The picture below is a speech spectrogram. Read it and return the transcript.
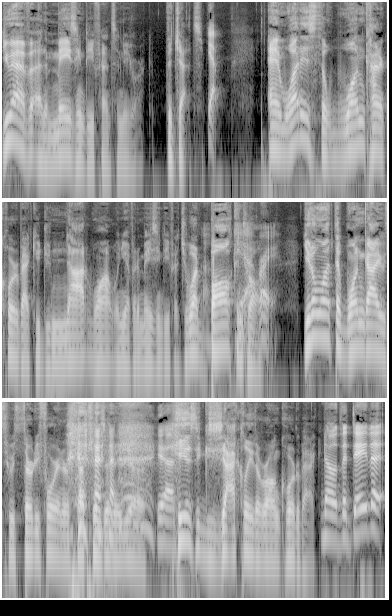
You have an amazing defense in New York, the Jets. Yep. And what is the one kind of quarterback you do not want when you have an amazing defense? You want ball control. Uh, right. You don't want the one guy who threw 34 interceptions in a year. Yes. He is exactly the wrong quarterback. No, the day that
